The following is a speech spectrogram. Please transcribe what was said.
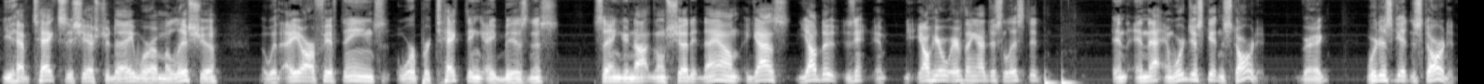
You have Texas yesterday where a militia with AR-15s were protecting a business, saying you're not going to shut it down. Guys, y'all do it- um, y'all hear everything I just listed? And and that and we're just getting started, Greg. We're just getting started.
